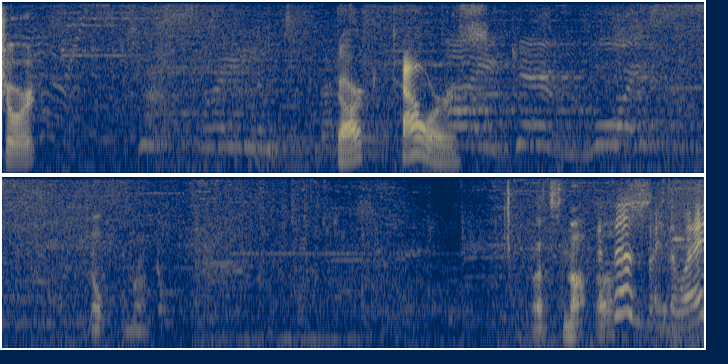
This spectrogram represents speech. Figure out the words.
Short. Dark Towers. Nope, I'm wrong. That's not It us. does, by the way.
